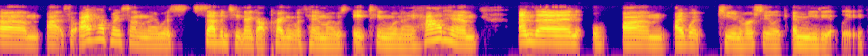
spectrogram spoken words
um uh, so I had my son when I was 17. I got pregnant with him. I was 18 when I had him. And then um I went to university like immediately.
